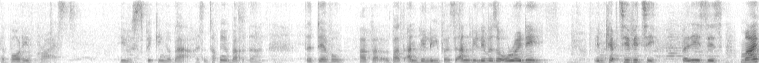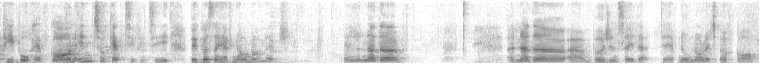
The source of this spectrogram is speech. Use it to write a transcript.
the body of Christ. He was speaking about, he's talking about the, the devil, about, about unbelievers. Unbelievers are already in captivity. But he says, My people have gone into captivity because they have no knowledge. And another another um, version say that they have no knowledge of God.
